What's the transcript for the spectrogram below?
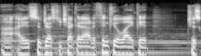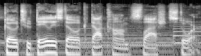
Uh, I suggest you check it out. I think you'll like it. Just go to dailystoic.com slash store.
